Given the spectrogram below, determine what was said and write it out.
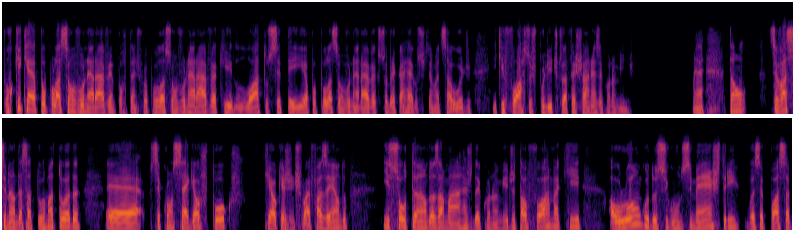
Por que, que a população vulnerável é importante? A população vulnerável é que lota o CTI, a população vulnerável é que sobrecarrega o sistema de saúde e que força os políticos a fecharem as economias. É, então, você vacinando essa turma toda, é, você consegue aos poucos, que é o que a gente vai fazendo, e soltando as amarras da economia de tal forma que ao longo do segundo semestre você possa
